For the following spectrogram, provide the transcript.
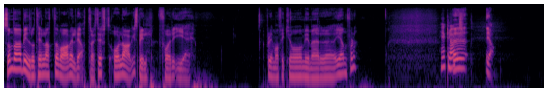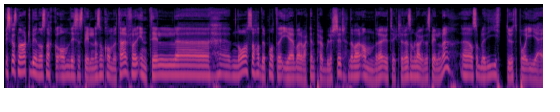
Som da bidro til at det var veldig attraktivt å lage spill for EA. Fordi man fikk jo mye mer eh, igjen for det. Helt klart. Eh, ja. Vi skal snart begynne å snakke om disse spillene som kom ut her, for inntil eh, nå så hadde jo på en måte EA bare vært en publisher. Det var andre utviklere som lagde spillene, eh, og så ble de gitt ut på EA.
